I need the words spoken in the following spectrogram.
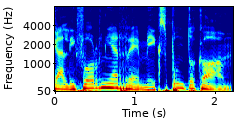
californiaremix.com.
